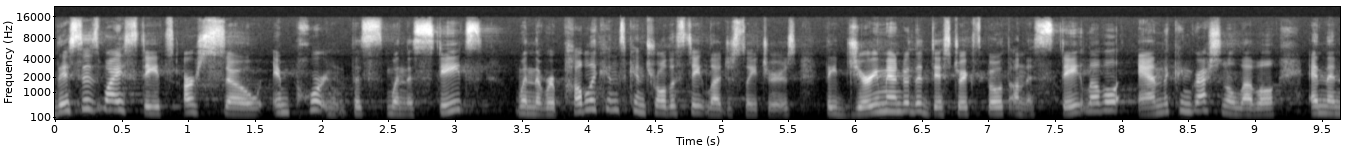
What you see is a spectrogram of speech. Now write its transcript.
this is why states are so important. This, when the states, when the Republicans control the state legislatures, they gerrymander the districts both on the state level and the congressional level, and then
